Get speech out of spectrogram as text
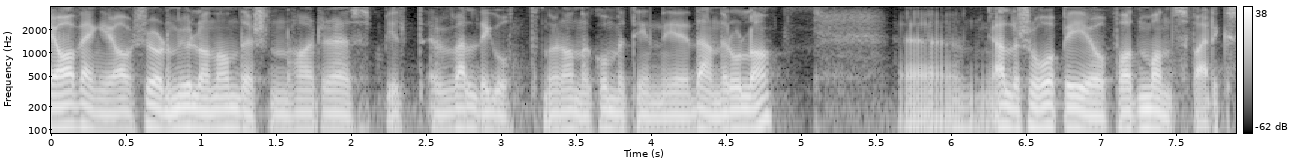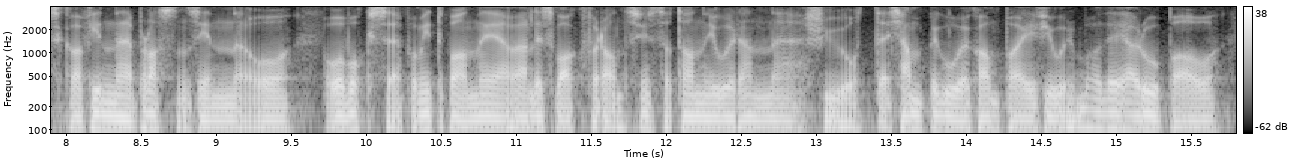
avhengig av, sjøl om Ulland Andersen har spilt veldig godt når han har kommet inn i den rolla. Eh, ellers så håper jeg jo på at Mannsverk skal finne plassen sin og, og vokse på midtbanen. Jeg er veldig svak for han. Syns at han gjorde en eh, sju-åtte kjempegode kamper i fjor, både i Europa og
